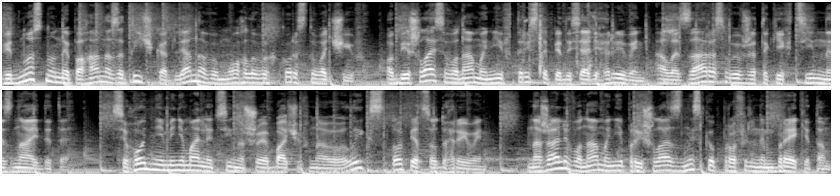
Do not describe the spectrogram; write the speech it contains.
Відносно непогана затичка для невимогливих користувачів. Обійшлась вона мені в 350 гривень, але зараз ви вже таких цін не знайдете. Сьогодні мінімальну ціну, що я бачив на OLX, 100-500 гривень. На жаль, вона мені прийшла з низькопрофільним брекетом,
